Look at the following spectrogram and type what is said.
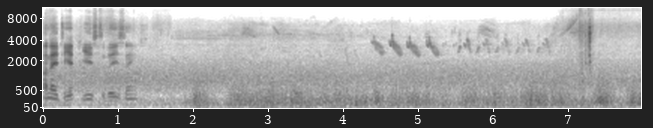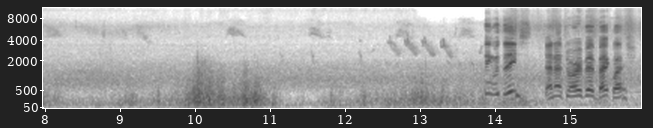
I need to get used to these things. With these, don't have to worry about backlash.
